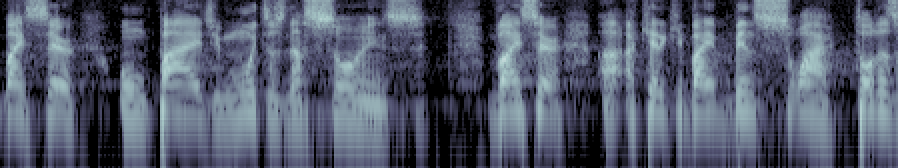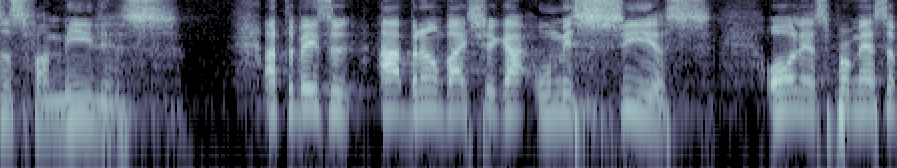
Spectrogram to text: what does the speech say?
vai ser um pai de muitas nações, vai ser aquele que vai abençoar todas as famílias através de Abraão vai chegar o Messias. Olha as promessas,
